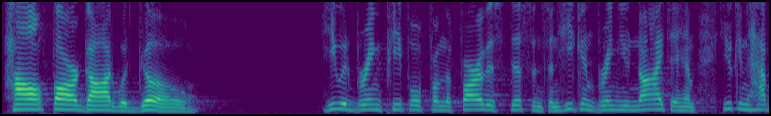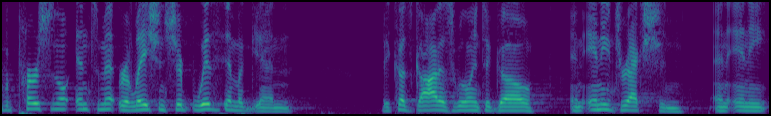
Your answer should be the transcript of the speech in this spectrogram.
how far God would go. He would bring people from the farthest distance and he can bring you nigh to him. You can have a personal, intimate relationship with him again because God is willing to go in any direction and any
